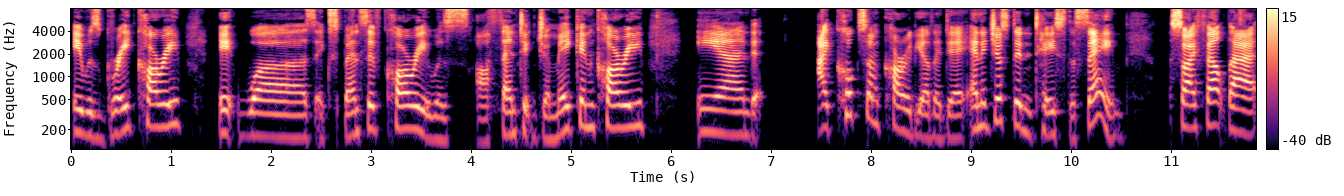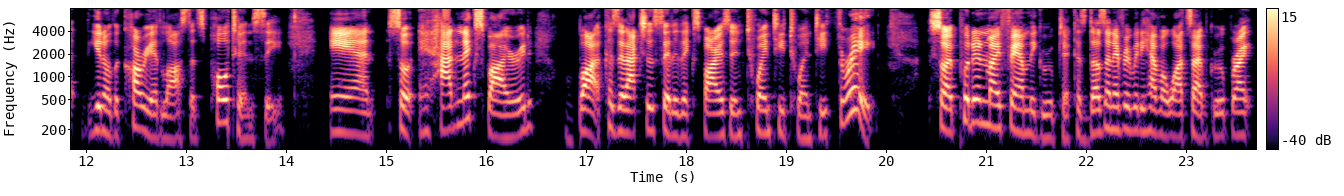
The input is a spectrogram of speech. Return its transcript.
It was great curry. It was expensive curry. It was authentic Jamaican curry. And I cooked some curry the other day and it just didn't taste the same. So I felt that, you know, the curry had lost its potency. And so it hadn't expired, but because it actually said it expires in 2023. So I put in my family group chat because doesn't everybody have a WhatsApp group, right?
